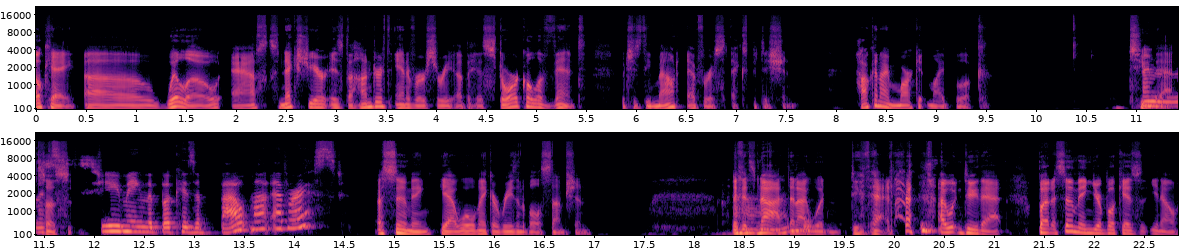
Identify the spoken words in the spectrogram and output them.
okay uh willow asks next year is the 100th anniversary of a historical event which is the mount everest expedition how can i market my book to I'm that. So assuming the book is about Mount Everest. assuming, yeah, we'll make a reasonable assumption. If it's not, then I Uh, wouldn't do that. I wouldn't do that. But assuming your book is, you know,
